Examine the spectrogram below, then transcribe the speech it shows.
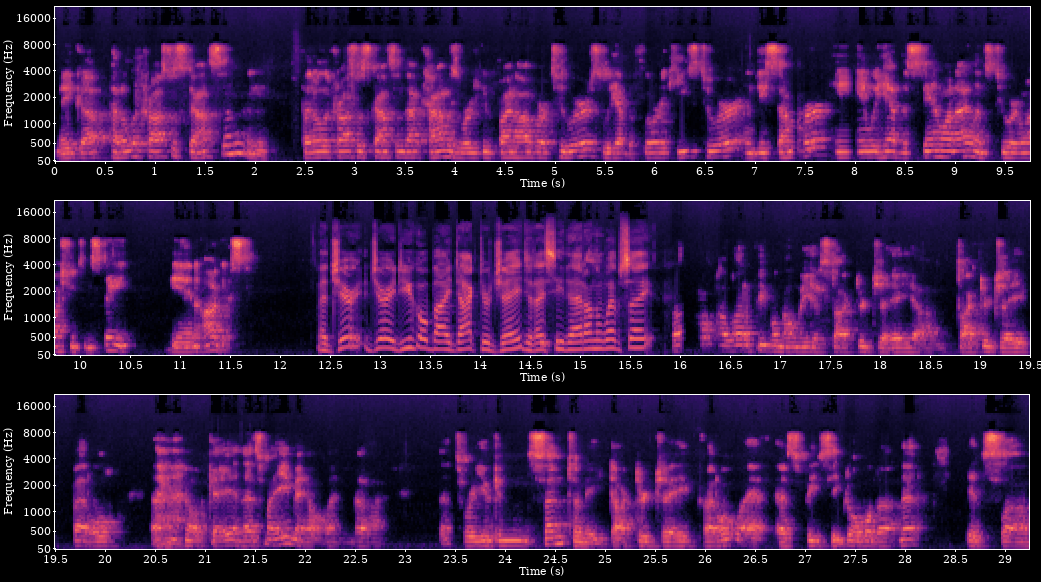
make up Pedal Across Wisconsin, and pedalacrosswisconsin.com is where you can find all of our tours. We have the Florida Keys tour in December, and we have the San Juan Islands tour in Washington State in August. Uh, Jerry, Jerry, do you go by Dr. J? Did I see that on the website? A lot of people know me as Dr. J, um, Dr. J Pedal. Uh, okay, and that's my email, and uh, that's where you can send to me, Dr. J Pedal at sbcglobal.net. It's uh,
